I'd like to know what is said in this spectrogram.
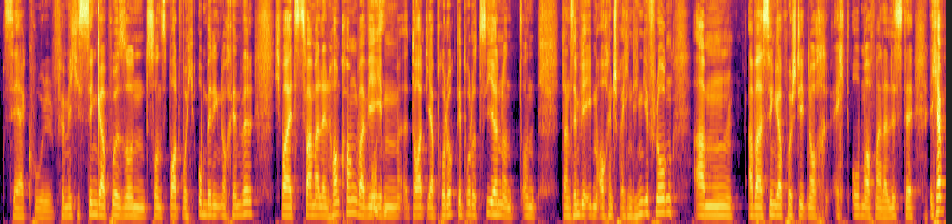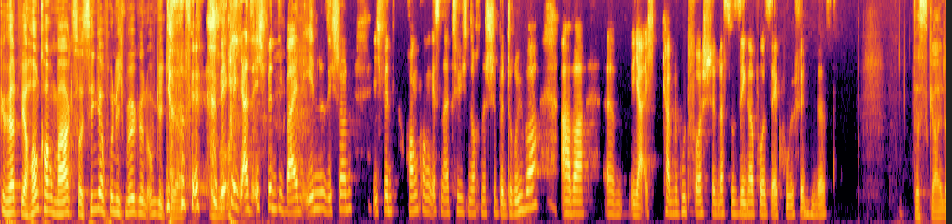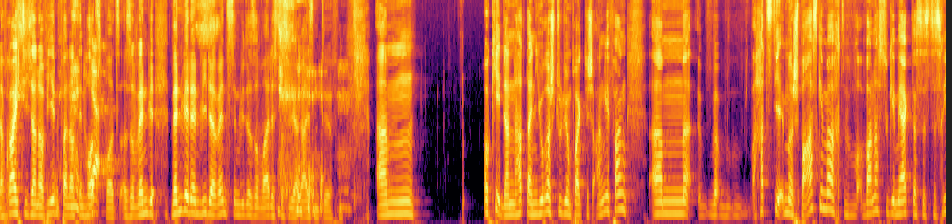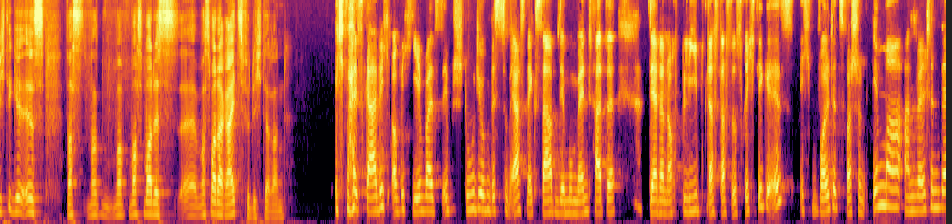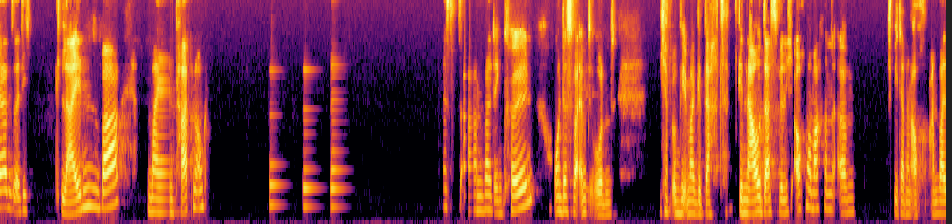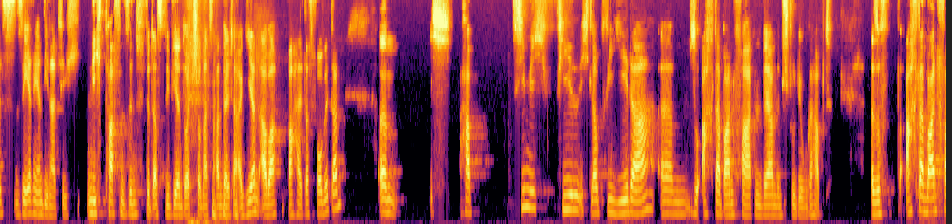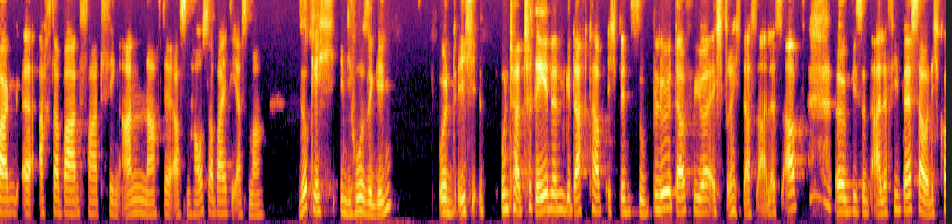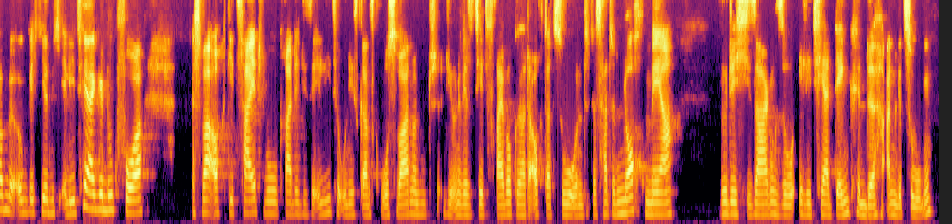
Sehr cool. Für mich ist Singapur so ein, so ein Spot, wo ich unbedingt noch hin will. Ich war jetzt zweimal in Hongkong, weil wir eben dort ja Produkte produzieren und, und dann sind wir eben auch entsprechend hingeflogen. Ähm, aber Singapur steht noch echt oben auf meiner Liste. Ich habe gehört, wer Hongkong mag, soll Singapur nicht mögen und umgekehrt. Also- Wirklich, also ich finde, die beiden ähneln sich schon. Ich finde, Hongkong ist natürlich noch eine Schippe drüber, aber ähm, ja, ich kann mir gut vorstellen, dass du Singapur sehr cool finden wirst. Das ist geil. Da frage ich dich dann auf jeden Fall nach den Hotspots. Also wenn wir, wenn wir denn wieder, wenn es denn wieder so weit ist, dass wir reisen dürfen. Ähm, okay, dann hat dein Jurastudium praktisch angefangen. Ähm, hat es dir immer Spaß gemacht? W wann hast du gemerkt, dass es das Richtige ist? Was, was, was, war, das, äh, was war der Reiz für dich daran? Ich weiß gar nicht, ob ich jemals im Studium bis zum ersten Examen den Moment hatte, der dann auch blieb, dass das das Richtige ist. Ich wollte zwar schon immer Anwältin werden, seit ich klein war. Mein Partneronkel ist Anwalt in Köln und das war und ich habe irgendwie immer gedacht, genau das will ich auch mal machen. Ähm, später dann auch Anwaltsserien, die natürlich nicht passend sind für das, wie wir in Deutschland als Anwälte agieren, aber war halt das Vorbild dann. Ähm, ich habe ziemlich viel, ich glaube, wie jeder, ähm, so Achterbahnfahrten während dem Studium gehabt. Also Achterbahnfahrt, äh, Achterbahnfahrt fing an nach der ersten Hausarbeit, die erstmal wirklich in die Hose ging. Und ich unter Tränen gedacht habe, ich bin zu blöd dafür, ich breche das alles ab. Irgendwie sind alle viel besser und ich komme mir irgendwie hier nicht elitär genug vor. Es war auch die Zeit, wo gerade diese Elite-Unis ganz groß waren und die Universität Freiburg gehörte auch dazu. Und das hatte noch mehr, würde ich sagen, so elitär Denkende angezogen.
